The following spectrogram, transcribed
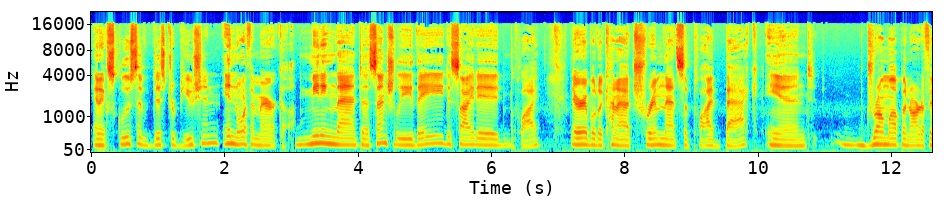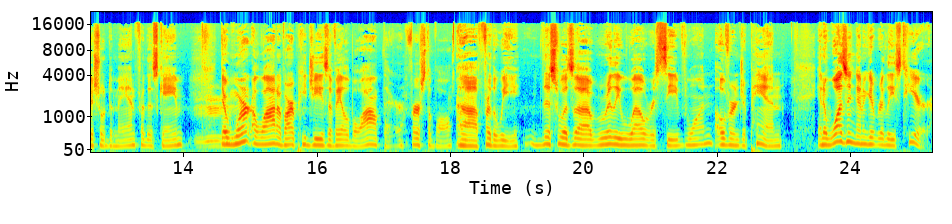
an exclusive distribution in North America, meaning that essentially they decided supply. They were able to kind of trim that supply back and drum up an artificial demand for this game. There weren't a lot of RPGs available out there, first of all, uh, for the Wii. This was a really well received one over in Japan, and it wasn't going to get released here.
